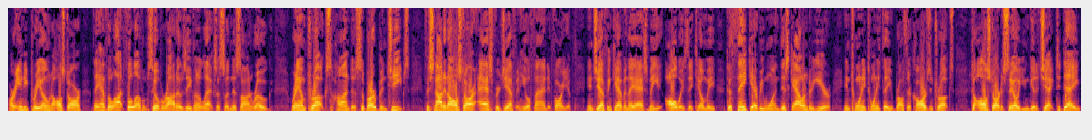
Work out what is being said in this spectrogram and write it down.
or any pre-owned All-Star, they have the lot full of them. Silverados, even a Lexus, a Nissan Rogue, Ram trucks, Honda, Suburban, Jeeps. If it's not at All Star, ask for Jeff and he'll find it for you. And Jeff and Kevin, they ask me always, they tell me to thank everyone this calendar year in 2023 brought their cars and trucks to All Star to sell. You can get a check today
